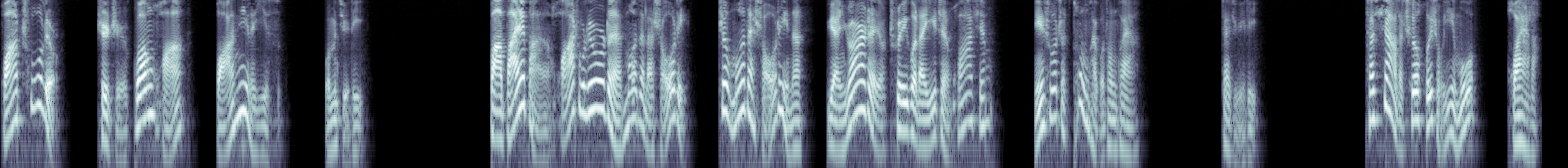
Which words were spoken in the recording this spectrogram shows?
滑出溜是指光滑、滑腻的意思。我们举例，把白板滑出溜的摸在了手里，正摸在手里呢，远远的又吹过来一阵花香。您说这痛快不痛快啊？再举一例，他下了车，回手一摸，坏了，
